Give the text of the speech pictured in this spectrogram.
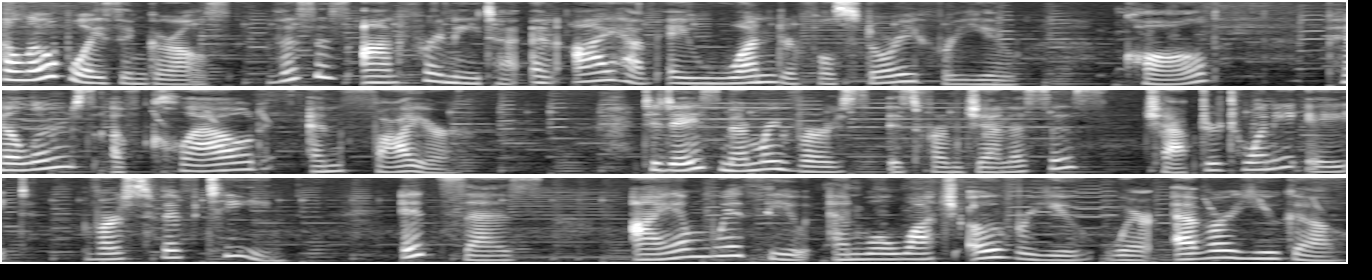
Hello, boys and girls. This is Aunt Fernita, and I have a wonderful story for you called Pillars of Cloud and Fire. Today's memory verse is from Genesis chapter 28, verse 15. It says, I am with you and will watch over you wherever you go.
